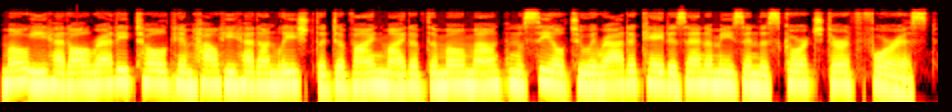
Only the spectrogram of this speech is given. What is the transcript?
Mo Yi had already told him how he had unleashed the divine might of the Mo Mountain Seal to eradicate his enemies in the scorched earth forest.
